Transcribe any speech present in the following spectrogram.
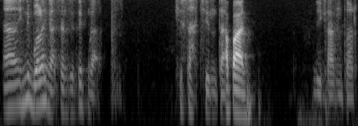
Eh, ini boleh nggak sensitif nggak? Kisah cinta Apaan? di kantor.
